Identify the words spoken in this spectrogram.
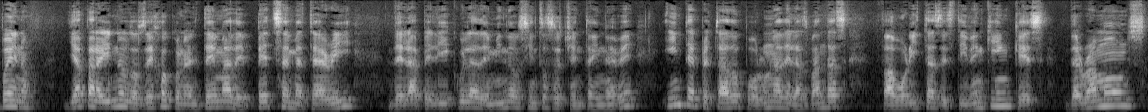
Bueno, ya para irnos los dejo con el tema de Pet Cemetery de la película de 1989, interpretado por una de las bandas favoritas de Stephen King, que es The Ramones,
